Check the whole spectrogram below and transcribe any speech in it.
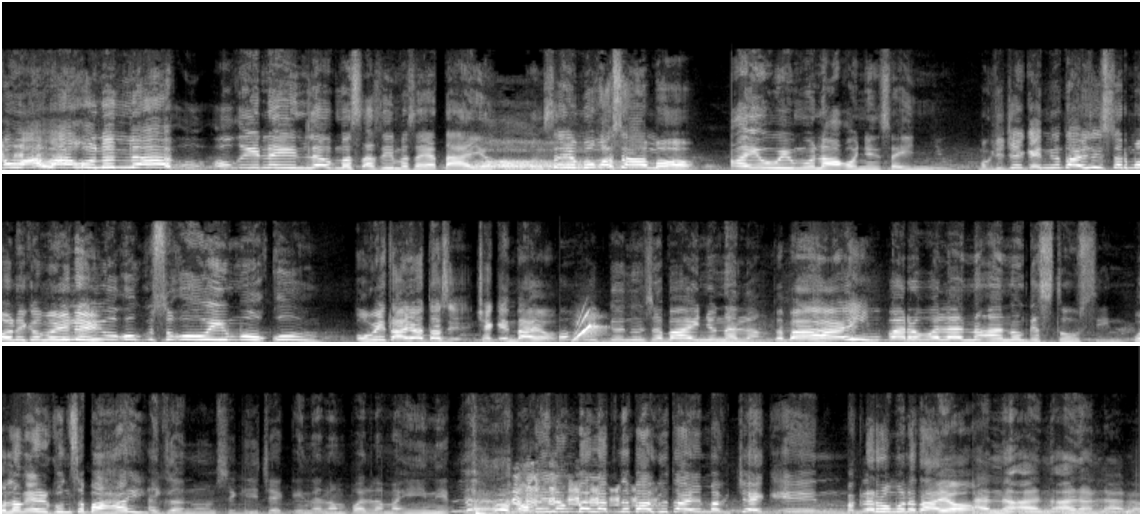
Kawawa ako nun, love. O- okay na yun, love. Mas asi masaya tayo. Ang saya mo kasama. Ay, uwi muna ako niyan sa inyo. Mag-check-in nga tayo sa Star Monica ngayon eh. Ayoko, gusto ko uwi mo ko. Uwi tayo, tapos check-in tayo. Bakit ganun? Sa bahay nyo na lang. Sa bahay. Oo, para wala na ano gastusin. Walang aircon sa bahay. Ay, ganun. Sige, check-in na lang pala. Mainit. Okay lang ba, love, na bago tayo mag-check-in? Maglaro muna tayo. ano, ano, anong laro?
